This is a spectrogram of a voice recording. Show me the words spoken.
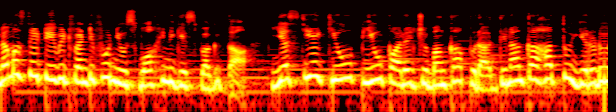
No, TV twenty four news ವಾಹಿನಿಗೆ ಸ್ವಾಗತ. SA Q PU college Bankapur ದಿನಾಂಕ ಹತ್ತು ಎರಡು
